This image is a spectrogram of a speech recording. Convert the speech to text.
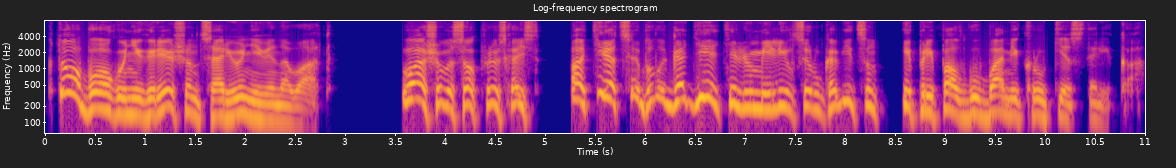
Кто Богу не грешен, царю не виноват. Ваше высокопревосходительство, отец и благодетель, умилился Рукавицын и припал губами к руке старика.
